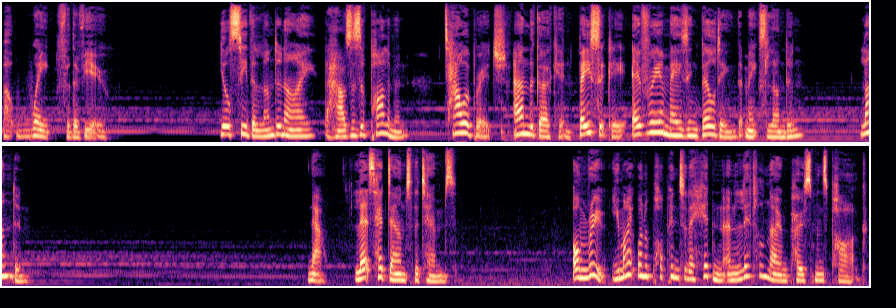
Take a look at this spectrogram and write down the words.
But wait for the view. You'll see the London Eye, the Houses of Parliament, Tower Bridge, and the Gherkin. Basically, every amazing building that makes London, London. Now, let's head down to the Thames. En route, you might want to pop into the hidden and little known Postman's Park.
